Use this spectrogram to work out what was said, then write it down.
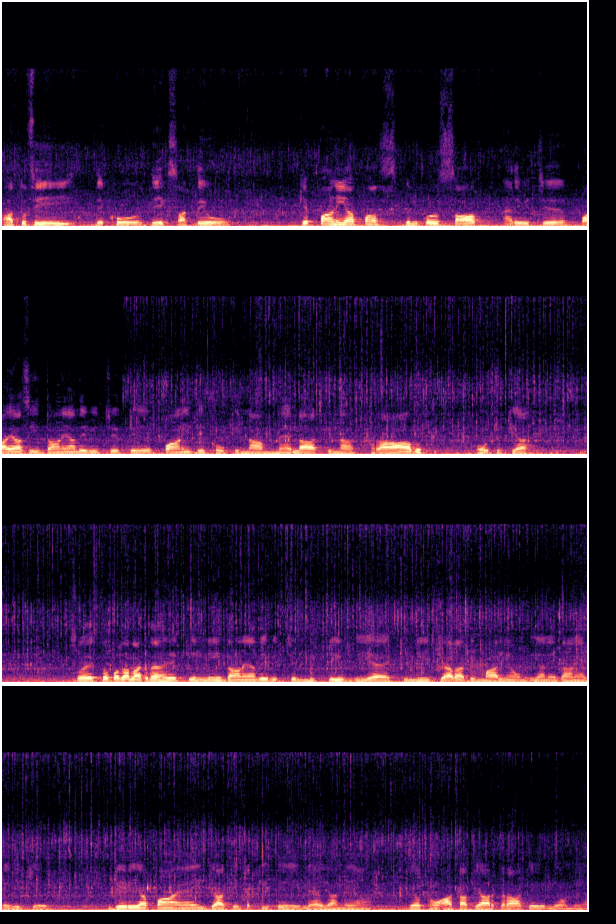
ਆ ਤੁਸੀਂ ਦੇਖੋ, ਦੇਖ ਸਕਦੇ ਹੋ ਕਿ ਪਾਣੀ ਆਪਾਂ ਬਿਲਕੁਲ ਸਾਫ਼ ਇਹਦੇ ਵਿੱਚ ਪਾਇਆ ਸੀ, ਦਾਣਿਆਂ ਦੇ ਵਿੱਚ ਤੇ ਪਾਣੀ ਦੇਖੋ ਕਿੰਨਾ ਮੈਲਾ, ਕਿੰਨਾ ਖਰਾਬ ਹੋ ਚੁੱਕਿਆ। ਹੈ ਸੋ ਇਸ ਤੋਂ ਪਤਾ ਲੱਗਦਾ ਹੈ ਕਿੰਨੀ ਦਾਣਿਆਂ ਦੇ ਵਿੱਚ ਮਿੱਟੀ ਹੁੰਦੀ ਹੈ, ਕਿੰਨੀ ਜ਼ਿਆਦਾ ਬਿਮਾਰੀਆਂ ਹੁੰਦੀਆਂ ਨੇ ਦਾਣਿਆਂ ਦੇ ਵਿੱਚ, ਜਿਹੜੇ ਆਪਾਂ ਐਂ ਹੀ ਜਾ ਕੇ ਚੱਕੀ ਤੇ ਲੈ ਜਾਂਦੇ ਆ ਤੇ ਉੱਥੋਂ ਆਟਾ ਤਿਆਰ ਕਰਾ ਕੇ ਲਿਆਉਂਦੇ ਆ।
